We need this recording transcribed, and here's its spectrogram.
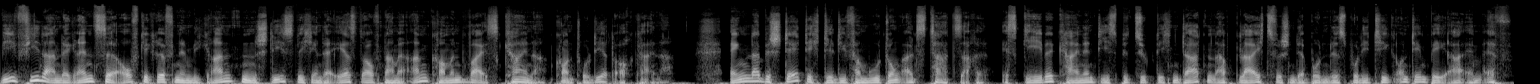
Wie viele an der Grenze aufgegriffenen Migranten schließlich in der Erstaufnahme ankommen, weiß keiner, kontrolliert auch keiner. Engler bestätigte die Vermutung als Tatsache. Es gebe keinen diesbezüglichen Datenabgleich zwischen der Bundespolitik und dem BAMF.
